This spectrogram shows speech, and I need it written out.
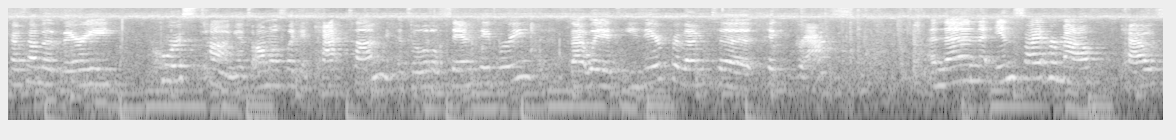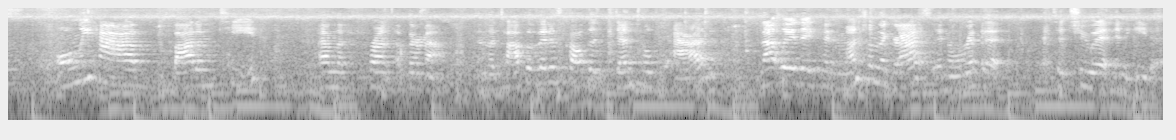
Cows have a very coarse tongue. It's almost like a cat tongue. It's a little sandpapery. That way it's easier for them to pick grass. And then inside her mouth, cows only have bottom teeth on the front of their mouth. And the top of it is called a dental pad. That way they can munch on the grass and rip it to chew it and eat it.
